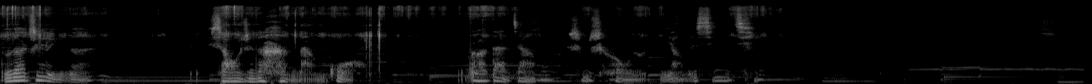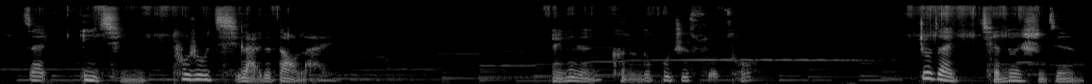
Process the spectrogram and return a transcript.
读到这里呢，小五真的很难过。不知道大家是不是和我有一样的心情？在疫情突如其来的到来，每个人可能都不知所措。就在前段时间，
